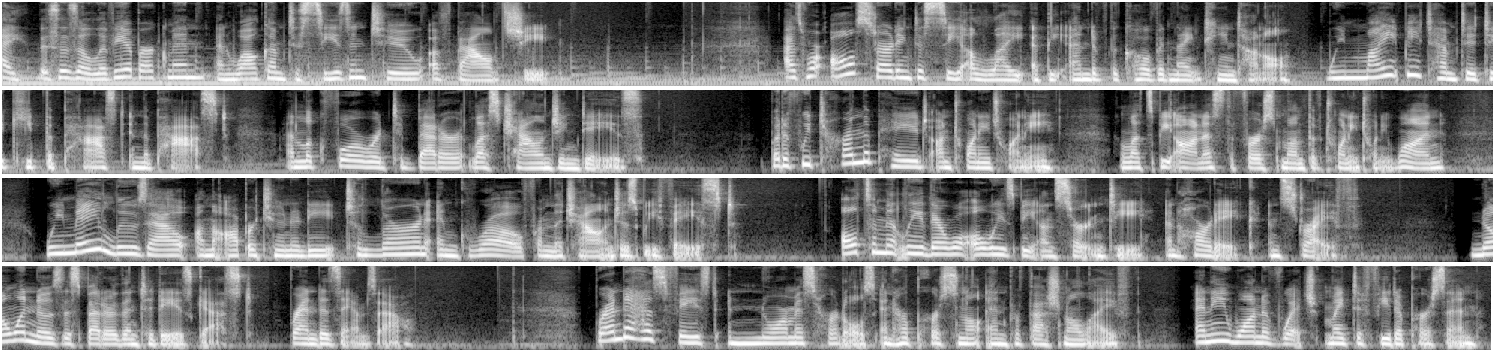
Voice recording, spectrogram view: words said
Hi, this is Olivia Berkman, and welcome to season two of Balance Sheet. As we're all starting to see a light at the end of the COVID 19 tunnel, we might be tempted to keep the past in the past and look forward to better, less challenging days. But if we turn the page on 2020, and let's be honest, the first month of 2021, we may lose out on the opportunity to learn and grow from the challenges we faced. Ultimately, there will always be uncertainty and heartache and strife. No one knows this better than today's guest, Brenda Zamzow. Brenda has faced enormous hurdles in her personal and professional life, any one of which might defeat a person.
